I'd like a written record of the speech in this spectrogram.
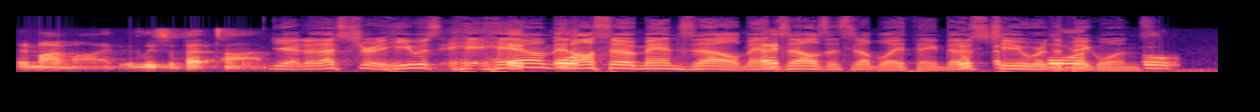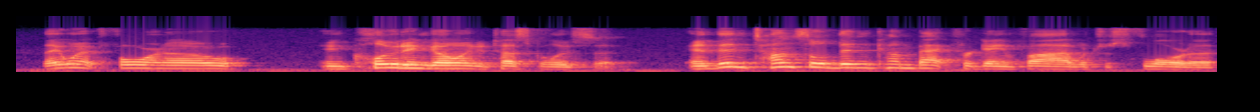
in my mind, at least at that time. yeah, no, that's true. He was hi- him and also Manziel. Manziel's NCAA thing. Those two were the big ones. They went four and zero, including going to Tuscaloosa, and then Tunsil didn't come back for Game Five, which was Florida.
